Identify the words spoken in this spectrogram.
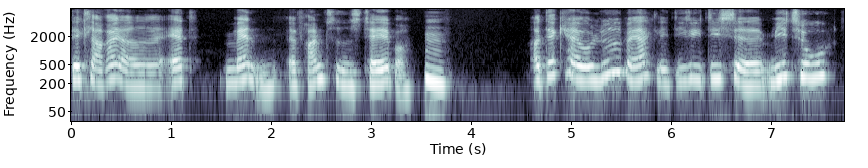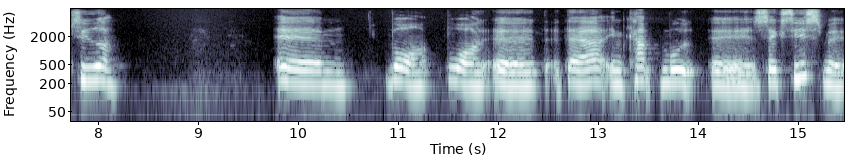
deklarerede, at manden er fremtidens taber. Mm. Og det kan jo lyde mærkeligt i disse MeToo-tider. Øh, hvor, hvor øh, der er en kamp mod øh, sexisme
